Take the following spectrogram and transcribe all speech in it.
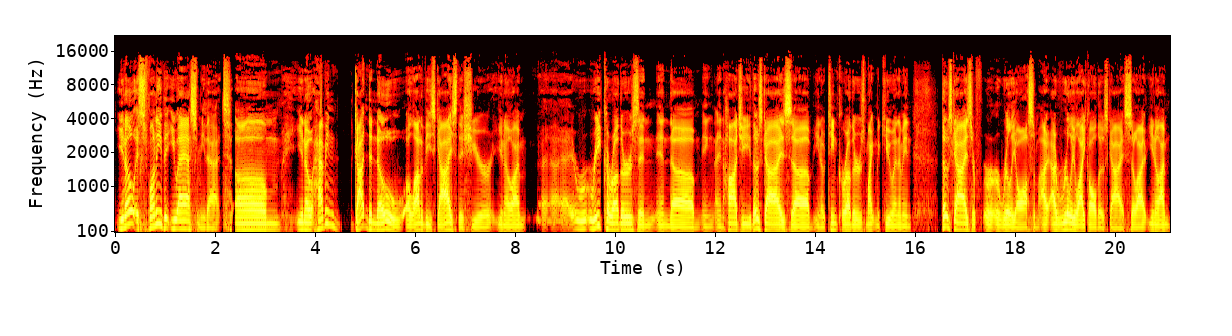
You know, it's funny that you asked me that. Um, you know, having gotten to know a lot of these guys this year, you know, I'm uh, Reed Carruthers and and, uh, and and Haji, those guys, uh, you know, Team Carruthers, Mike McEwen. I mean, those guys are are, are really awesome. I, I really like all those guys. So I, you know, I'm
